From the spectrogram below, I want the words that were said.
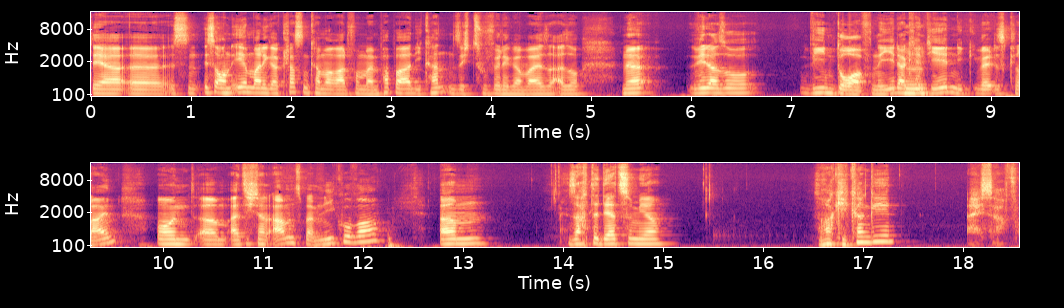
der äh, ist, ein, ist auch ein ehemaliger Klassenkamerad von meinem Papa, die kannten sich zufälligerweise, also, ne, wieder so wie ein Dorf, ne, jeder kennt jeden, die Welt ist klein. Und ähm, als ich dann abends beim Nico war, ähm, sagte der zu mir, Sollen wir kickern gehen? Ich sag, wo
